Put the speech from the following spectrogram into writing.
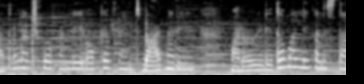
మాత్రం మర్చిపోకండి. ఓకే ఫ్రెండ్స్ బాయ్ మరి. మరో వీడియోతో మళ్ళీ కలుస్తా.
